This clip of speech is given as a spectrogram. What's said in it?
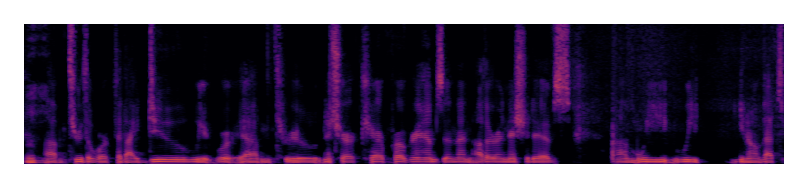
mm-hmm. um, through the work that I do, we, are um, through nature care programs and then other initiatives, um, we we you know that's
